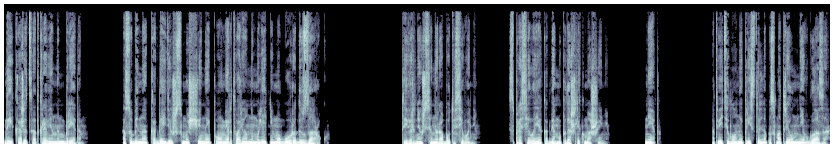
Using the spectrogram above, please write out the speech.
да и кажется откровенным бредом. Особенно, когда идешь с мужчиной по умиротворенному летнему городу за руку. «Ты вернешься на работу сегодня?» — спросила я, когда мы подошли к машине. «Нет», — ответил он и пристально посмотрел мне в глаза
